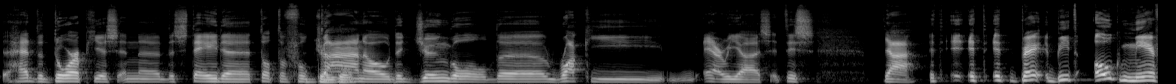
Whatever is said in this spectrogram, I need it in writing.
het, de dorpjes en uh, de steden, tot de vulcano, de jungle, de rocky areas. Het is ja, het, het, het biedt ook meer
